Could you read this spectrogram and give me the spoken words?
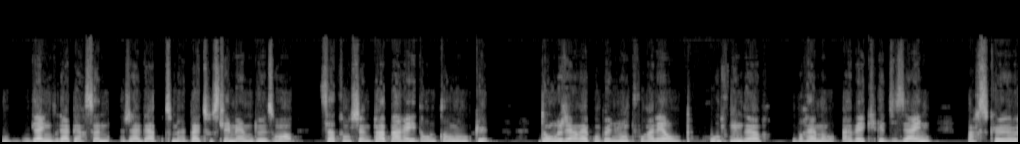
design de la personne, j'adapte. On n'a pas tous les mêmes besoins. Ça ne fonctionne pas pareil dans le temps non plus. Donc, j'ai un accompagnement pour aller en profondeur vraiment avec le design parce que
